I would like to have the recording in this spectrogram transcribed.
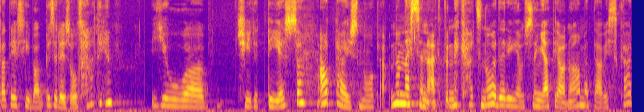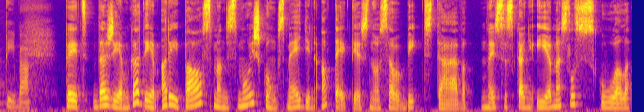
patiesībā bez rezultātiem. Jo šī tiesa attaisno, nu, nesenāk tur nekāds nodarījums, viņa atjauno amatā, viss kārtībā. Pēc dažiem gadiem arī Pausmanis Muškungs mēģina atteikties no sava bikts tēva. Nesaskaņu iemesls skola.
